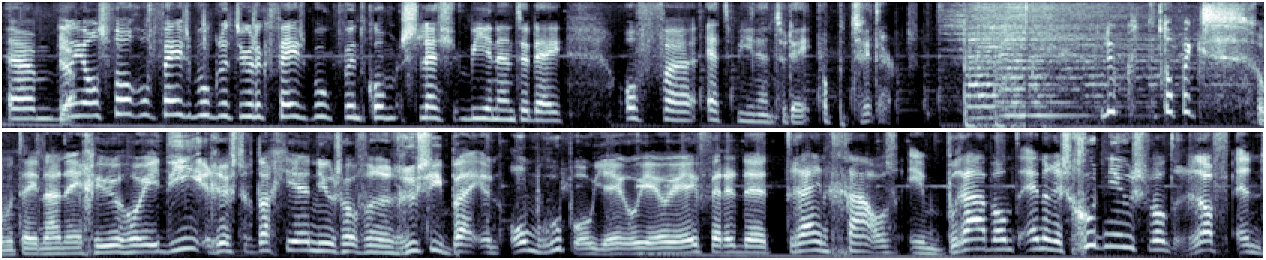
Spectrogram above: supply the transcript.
Ehm, wil Ja. je ons volgen op Facebook natuurlijk? Facebook.com slash BNNToday. Of uh, BNNToday op Twitter. Luc, de topics. Zometeen na 9 uur hoor je die. Rustig dagje. Nieuws over een ruzie bij een omroep. O jee, o jee, o jee. Verder de treinchaos in Brabant. En er is goed nieuws, want Raf en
